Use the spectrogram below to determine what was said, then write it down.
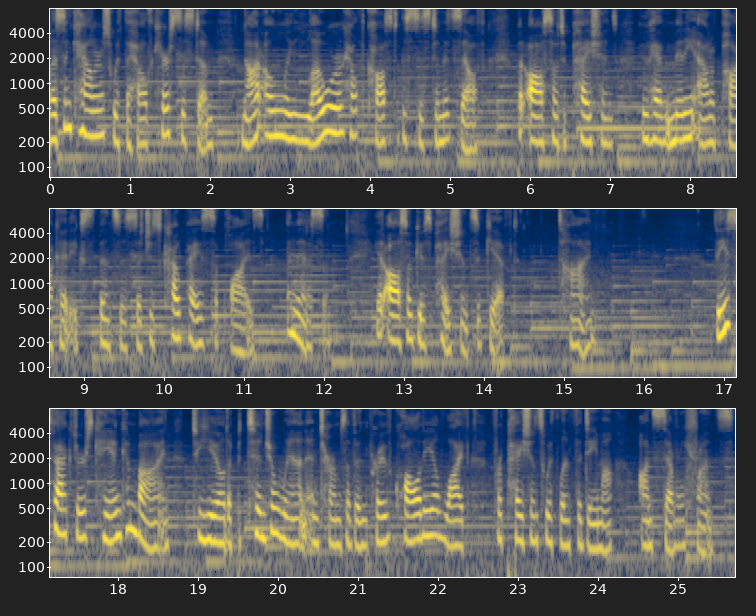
Less encounters with the healthcare system not only lower health costs to the system itself, but also to patients who have many out-of-pocket expenses such as copays, supplies, and medicine. It also gives patients a gift, time. These factors can combine to yield a potential win in terms of improved quality of life for patients with lymphedema on several fronts.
